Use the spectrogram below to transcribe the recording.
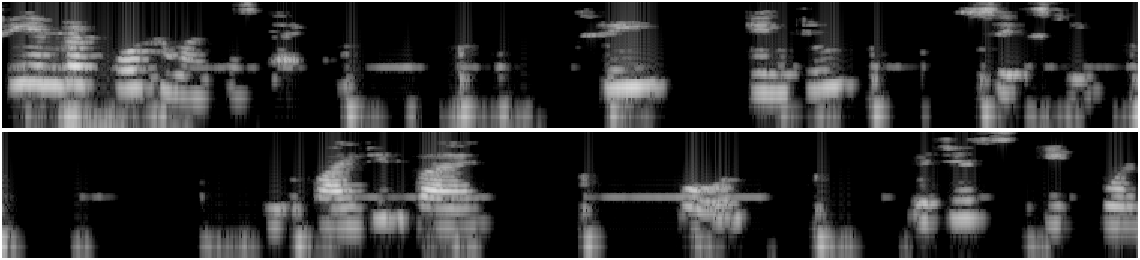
3 into by 4 to multiply. 3 into 60 divided by 4 which is equal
